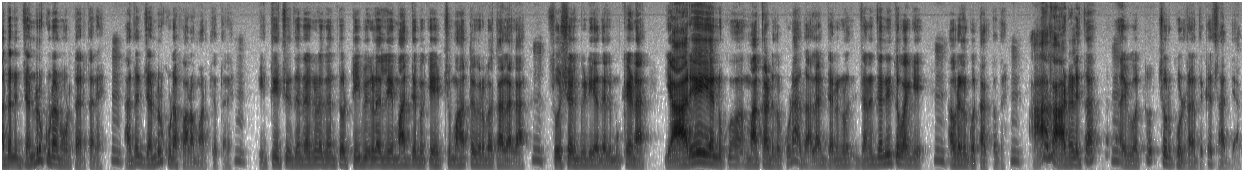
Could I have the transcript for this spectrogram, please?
ಅದನ್ನ ಜನರು ಕೂಡ ನೋಡ್ತಾ ಇರ್ತಾರೆ. ಅದನ್ನ ಜನರು ಕೂಡ ಫಾಲೋ ಮಾಡ್ತಿರ್ತಾರೆ. ಇತ್ತೀಚಿನ ದಿನಗಳಿಗಂತೂ ಟಿ ವಿಗಳಲ್ಲಿ ಮಾಧ್ಯಮಕ್ಕೆ ಹೆಚ್ಚು ಮಹತ್ವವಿರಬೇಕಾದಾಗ. ಸೋಷಿಯಲ್ ಮೀಡಿಯಾದಲ್ಲಿ ಮುಖೇಣ ಯಾರೇ ಏನು ಮಾತಾಡಿದ್ರು ಕೂಡ ಅದು ಅಲ್ಲ ಜನಗಳು ಜನಜನಿತವಾಗಿ ಅವರೆಲ್ಲ ಗೊತ್ತಾಗ್ತದೆ. ಆಗ ಆಡಳಿತ ಇವತ್ತು ಚುರುಕುಳ್ಳೋದಕ್ಕೆ ಸಾಧ್ಯ ಆಗ್ತದೆ.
